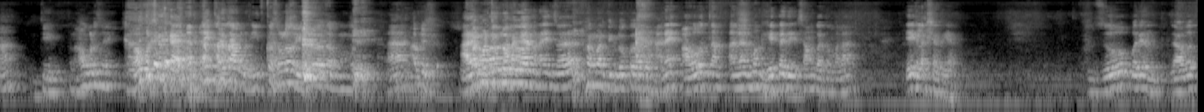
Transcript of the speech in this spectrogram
हा? ती पण अवघडच नाही. अवघड काय? नाही, खरंच अवघड. इतकं सगळं इतकं आता हा? आपले अरे बाबा, परमार्थिक मला काय लोक म्हणायचं? परमार्थिक लोक आणि आहोत ना आणि मग हे कधी सांगू का तुम्हाला? एक लक्षात घ्या. जोपर्यंत जावत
